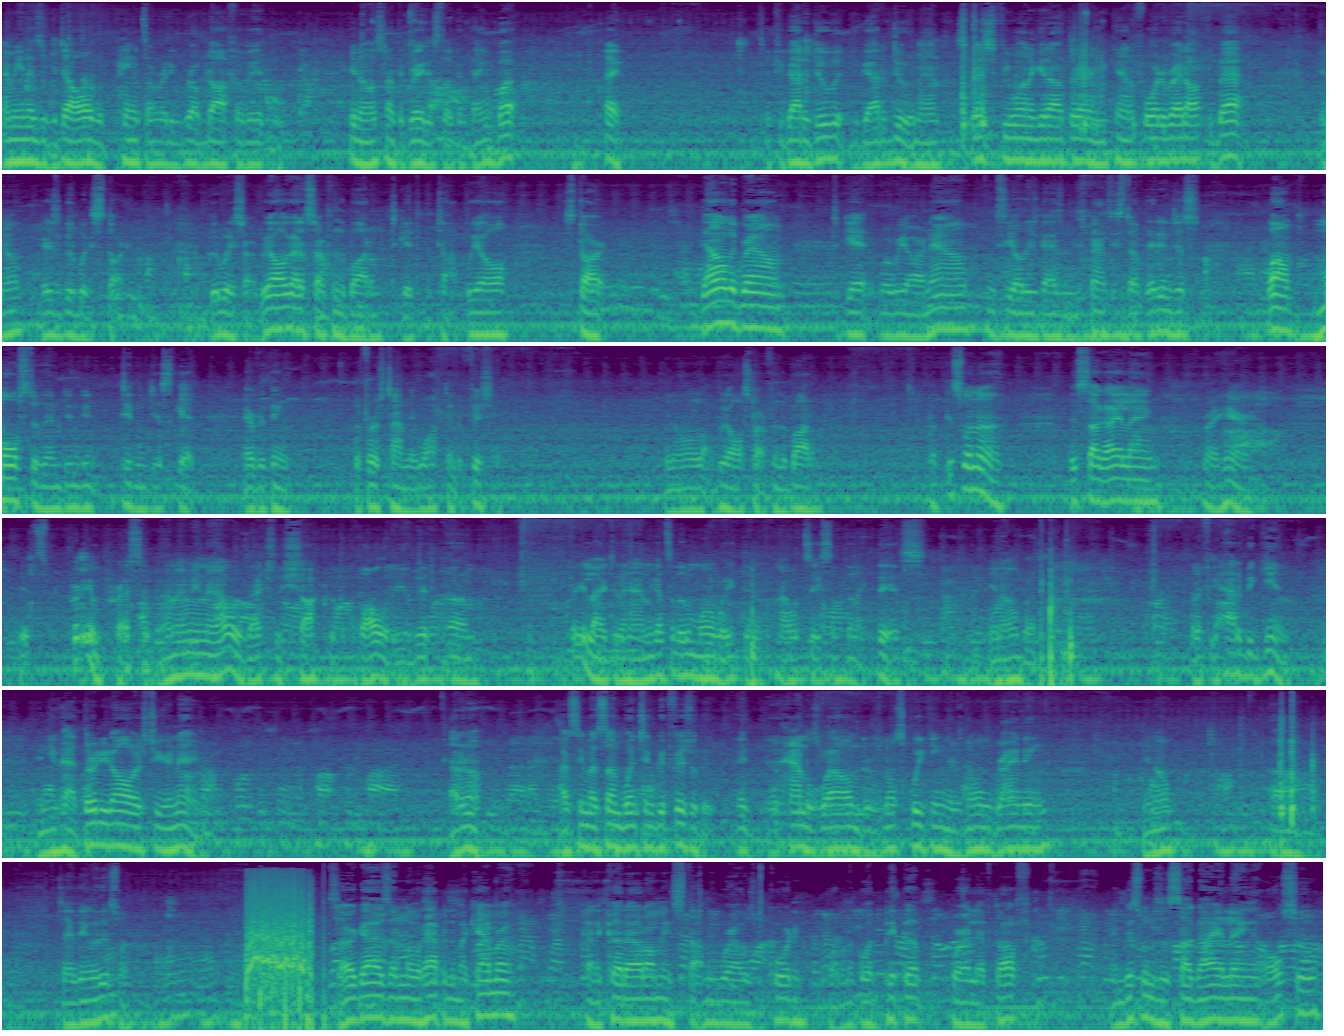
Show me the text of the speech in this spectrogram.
I mean, as you can tell, all the paint's already rubbed off of it. And, you know, it's not the greatest looking thing, but hey, if you got to do it, you got to do it, man. Especially if you want to get out there and you can't afford it right off the bat. You know, here's a good way to start. Good way to start. We all got to start from the bottom to get to the top. We all start down on the ground to get where we are now. You see all these guys with this fancy stuff. They didn't just, well, most of them didn't didn't just get everything the first time they walked into fishing. You know, we all start from the bottom. But this one, uh, this Sagalang right here, it's pretty impressive, man. I mean, I was actually shocked with the quality of it. Um, pretty light to the hand. It got a little more weight than I would say something like this, you know. But but if you had to begin and you had thirty dollars to your name, I don't know. I've seen my son winching good fish with it. It, it handles well. There's no squeaking. There's no grinding. You know. Um, same thing with this one. Sorry guys, I don't know what happened to my camera. Kind of cut out on me, stopped me where I was recording. But I'm gonna go ahead and pick up where I left off. And this one's a Sagalang also.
